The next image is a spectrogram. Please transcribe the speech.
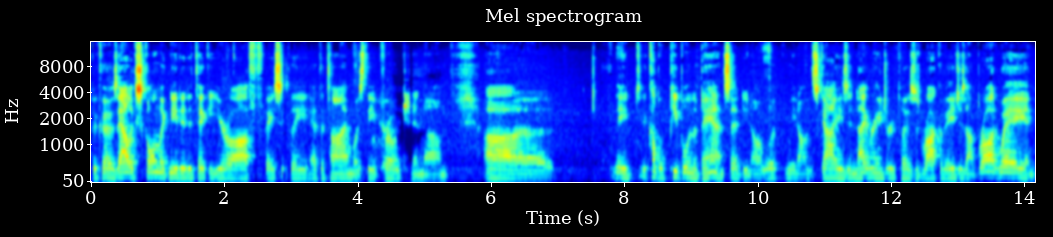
because Alex Skolnick needed to take a year off. Basically, at the time was the approach, and um, uh, they a couple people in the band said, you know, look, you know, this guy he's in Night Ranger, he plays with Rock of Ages on Broadway, and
